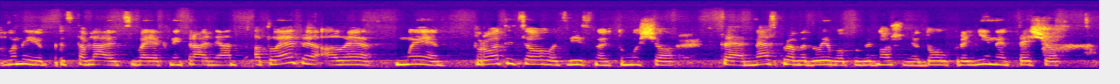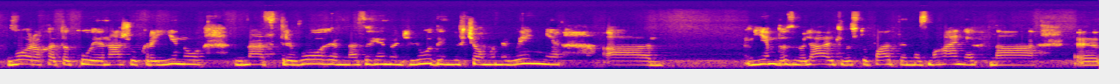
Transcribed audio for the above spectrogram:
вони представляють себе як нейтральні атлети, але ми проти цього, звісно, тому що це несправедливо по відношенню до України. Те, що ворог атакує нашу країну, в нас тривоги, в нас гинуть люди, ні в чому не винні. А їм дозволяють виступати на змаганнях на, е,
